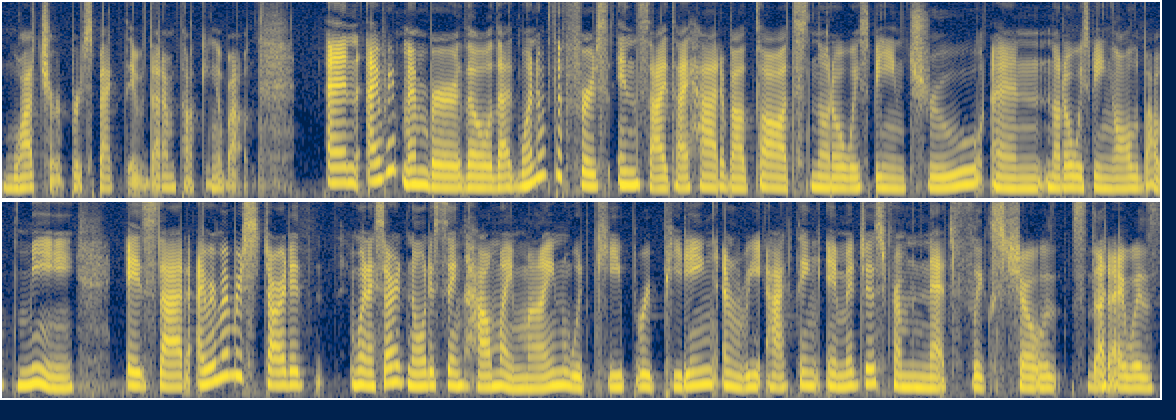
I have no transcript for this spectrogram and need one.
watcher perspective that I'm talking about. And I remember, though, that one of the first insights I had about thoughts not always being true and not always being all about me is that I remember started when I started noticing how my mind would keep repeating and reacting images from Netflix shows that I was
